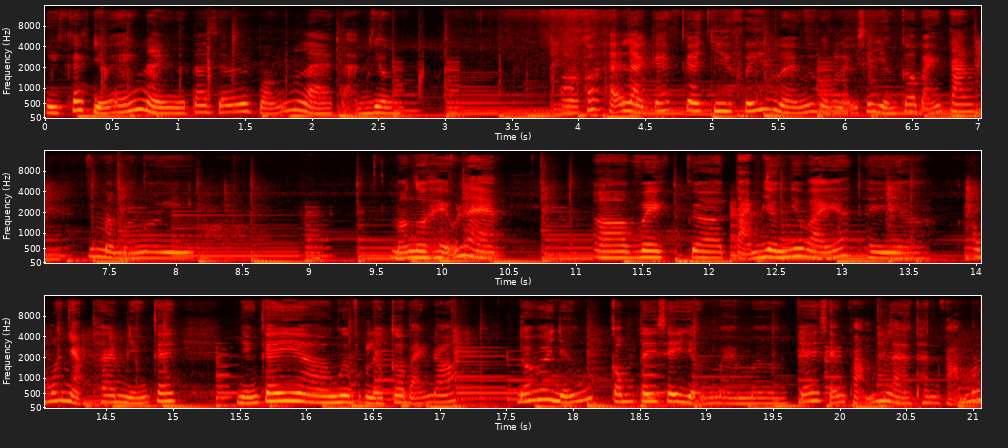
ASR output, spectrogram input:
Thì các dự án này người ta sẽ vẫn là tạm dừng à, có thể là các cái chi phí về nguyên vật liệu xây dựng cơ bản tăng nhưng mà mọi người mọi người hiểu là à, việc à, tạm dừng như vậy á, thì à, không có nhập thêm những cái những cái à, nguyên vật liệu cơ bản đó. Đối với những công ty xây dựng mà, mà cái sản phẩm là thành phẩm á,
